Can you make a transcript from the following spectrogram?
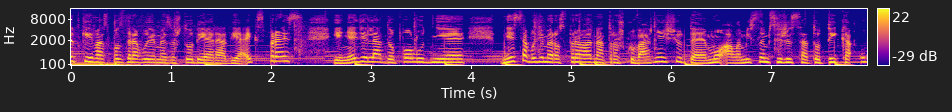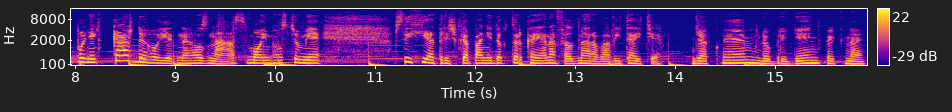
Všetkých vás pozdravujeme zo štúdia Rádia Express. Je nedeľa do poludnie. Dnes sa budeme rozprávať na trošku vážnejšiu tému, ale myslím si, že sa to týka úplne každého jedného z nás. Mojím hostom je psychiatrička pani doktorka Jana Feldmárová. Vítajte. Ďakujem, dobrý deň, pekné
